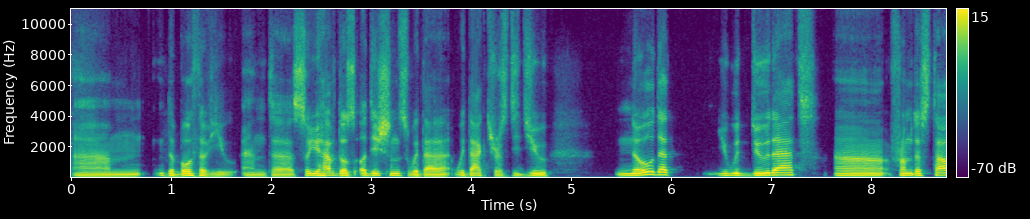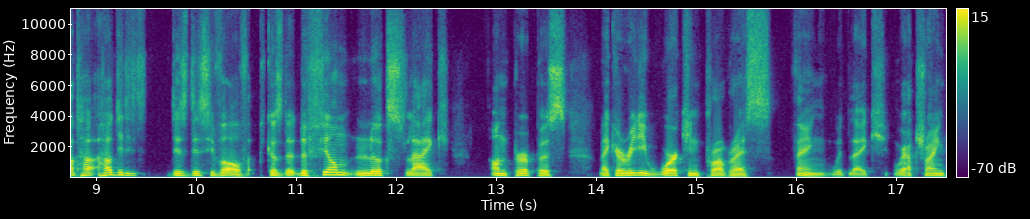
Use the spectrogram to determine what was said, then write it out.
um, the both of you. And uh, so you have those auditions with uh, with actors. Did you know that you would do that uh, from the start? How, how did it, this this evolve? Because the, the film looks like on purpose like a really work in progress thing with like we are trying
